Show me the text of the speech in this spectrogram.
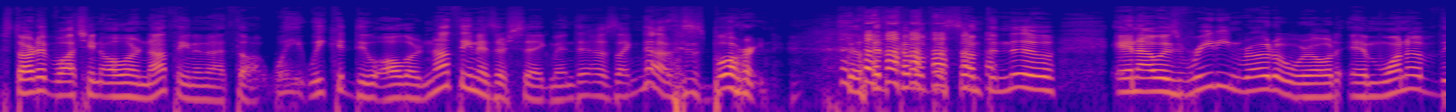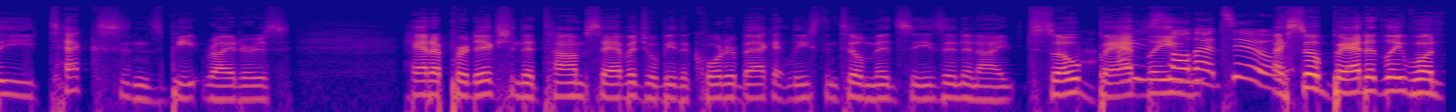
started watching All or Nothing, and I thought, wait, we could do All or Nothing as our segment. And I was like, no, this is boring. So let's come up with something new. And I was reading Roto World, and one of the Texans beat writers had a prediction that Tom Savage will be the quarterback at least until midseason, and I so badly I saw that too. I so badly want,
